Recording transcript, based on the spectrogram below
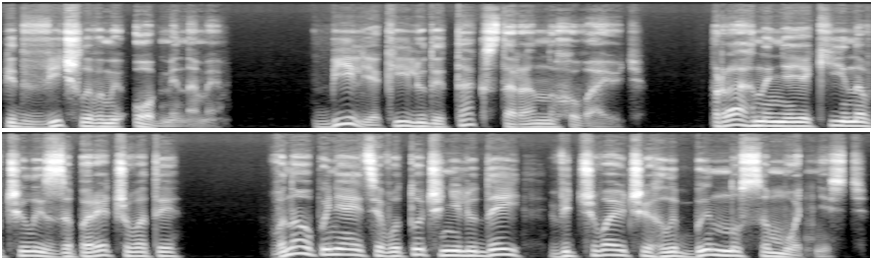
під ввічливими обмінами. Біль, який люди так старанно ховають. Прагнення, які навчились заперечувати, вона опиняється в оточенні людей, відчуваючи глибинну самотність,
